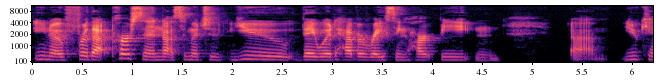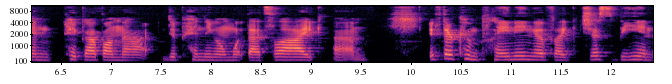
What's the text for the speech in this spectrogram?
You know, for that person, not so much as you, they would have a racing heartbeat, and um, you can pick up on that depending on what that's like. Um, if they're complaining of like just being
